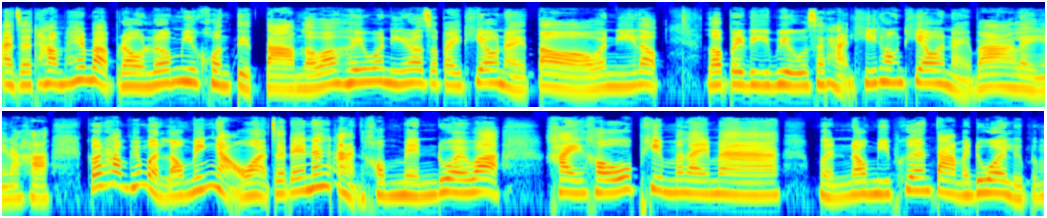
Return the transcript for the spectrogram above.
อาจจะทำให้แบบเราเริ่มมีคนติดตาม แล้วว่าเฮ้ยวันนี้เราจะไปเที่ยวไหนต่อ วันนี้เราเราไปรีวิวสถานที่ท่องเที่ยวไหนบ้างอะไรอย่างเงี้ยนะคะ ก็ทำให้เหมือนเราไม่เหงาอะจะได้นั่งอ่านคอมเมนต์ด้วยว่า ใครเขาพิมพ์อะไรมา เหมือนเรามีเพื่อนตามมาด้วย หรือบาง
